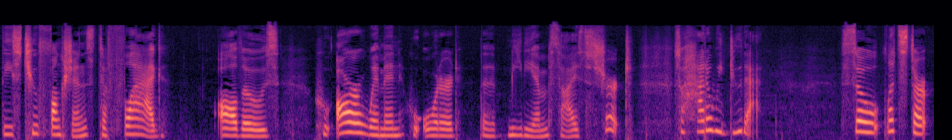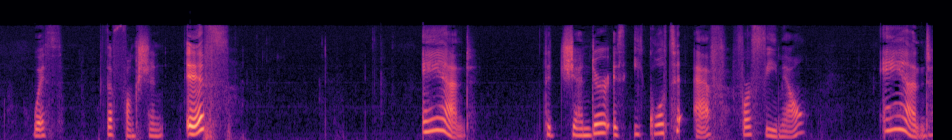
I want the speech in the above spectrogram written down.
these two functions to flag all those who are women who ordered the medium sized shirt. So, how do we do that? So let's start with the function if and the gender is equal to F for female and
